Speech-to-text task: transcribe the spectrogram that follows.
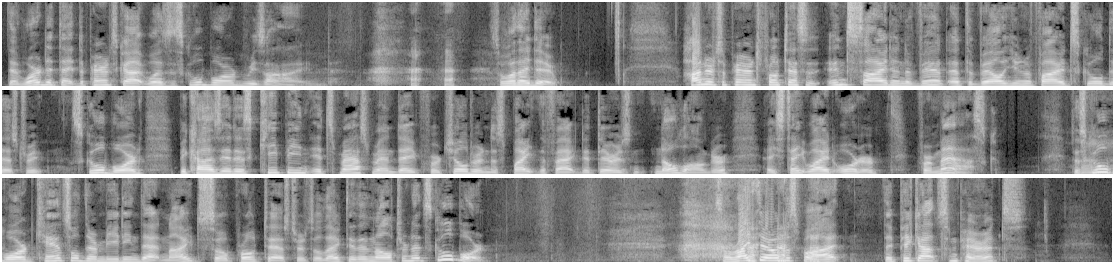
The word that they, the parents got was the school board resigned. so what do they do? Hundreds of parents protested inside an event at the Vail Unified School District School Board because it is keeping its mask mandate for children despite the fact that there is no longer a statewide order for masks. The school board canceled their meeting that night, so protesters elected an alternate school board. So right there on the spot, they pick out some parents,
